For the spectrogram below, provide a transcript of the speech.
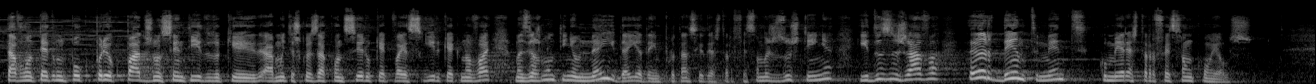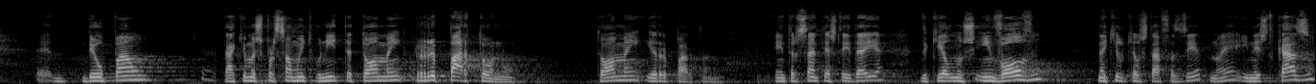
estavam até um pouco preocupados no sentido de que há muitas coisas a acontecer, o que é que vai a seguir, o que é que não vai, mas eles não tinham nem ideia da importância desta refeição. Mas Jesus tinha e desejava ardentemente comer esta refeição com eles. Eh, deu pão, está aqui uma expressão muito bonita: tomem, repartam-no. Tomem e repartam-no. É interessante esta ideia de que ele nos envolve naquilo que ele está a fazer, não é? E neste caso,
